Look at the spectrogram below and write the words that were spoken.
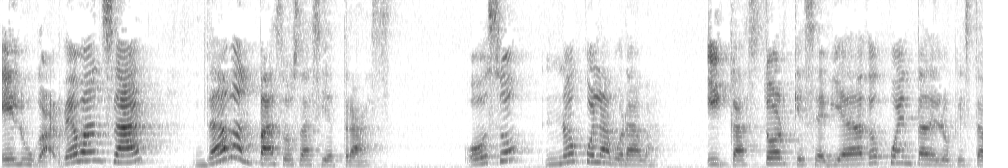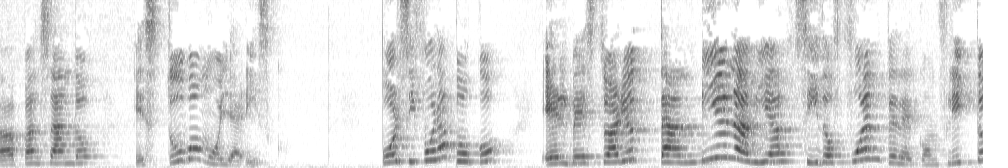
En lugar de avanzar, daban pasos hacia atrás. Oso no colaboraba y Castor, que se había dado cuenta de lo que estaba pasando, estuvo muy arisco. Por si fuera poco, el vestuario también había sido fuente de conflicto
